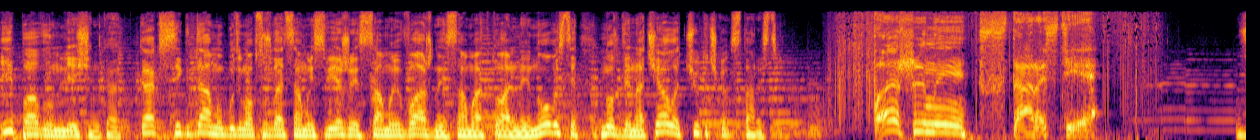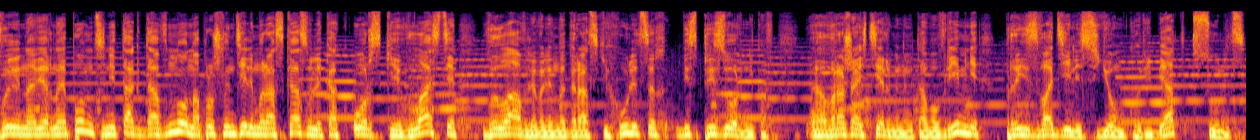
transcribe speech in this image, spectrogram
И Павлом Лещенко. Как всегда, мы будем обсуждать самые свежие, самые важные, самые актуальные новости. Но для начала чуточка старости. Пашины старости. Вы, наверное, помните, не так давно, на прошлой неделе мы рассказывали, как орские власти вылавливали на городских улицах беспризорников. Э, выражаясь терминами того времени, производили съемку ребят с улиц.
